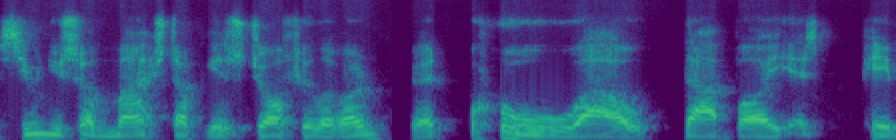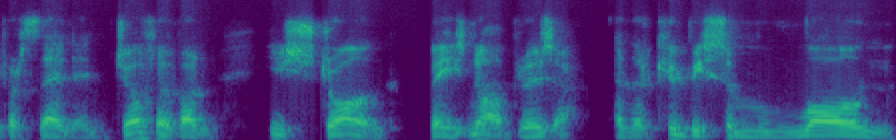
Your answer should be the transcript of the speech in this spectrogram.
See when you saw him matched up against Geoffrey Lauvergne, you went, oh wow, that boy is paper thin. And Geoffrey Lauvergne, he's strong, but he's not a bruiser. And there could be some long,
